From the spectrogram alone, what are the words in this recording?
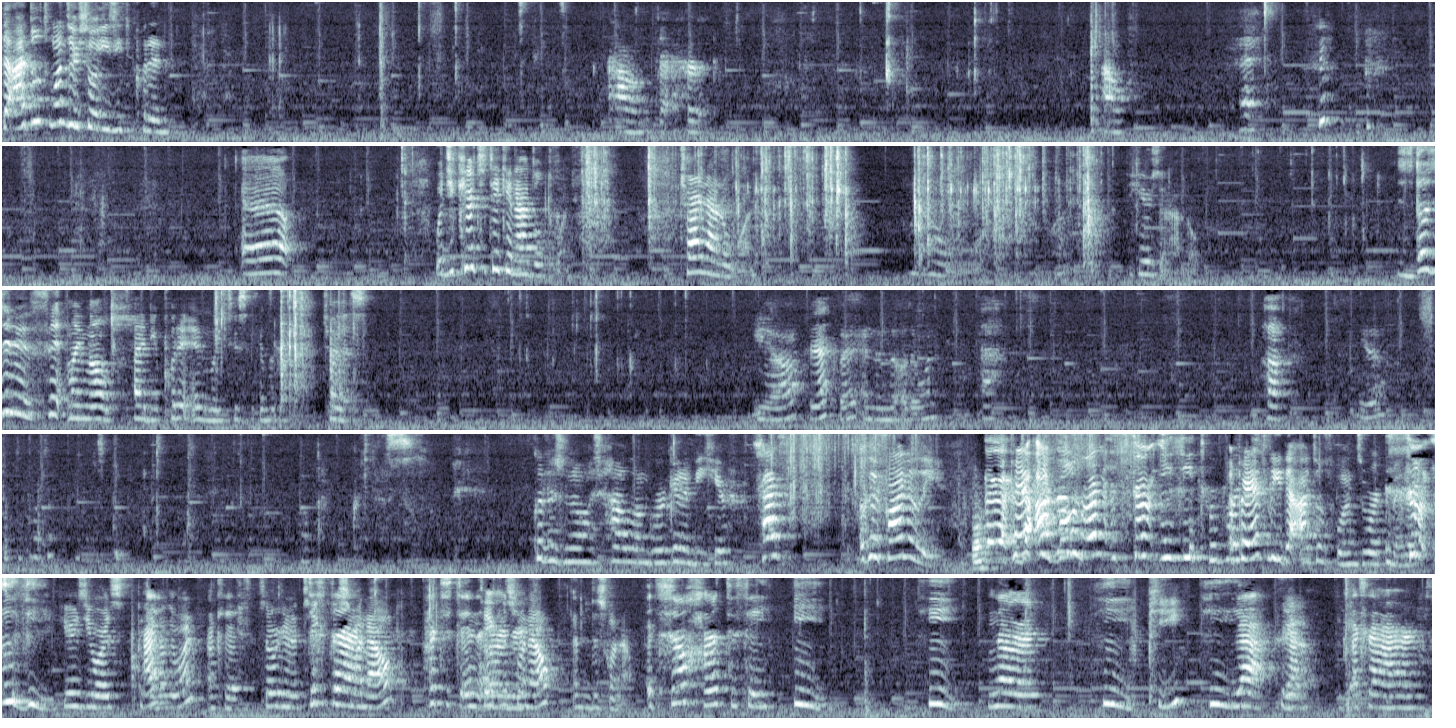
The adult ones are so easy to put in. Ow, that hurt. Ow. Would you care to take an adult one? Try an adult one. Here's an adult. this doesn't even fit my mouth. Had you put it in like two seconds ago. Try this. Yeah. Okay, and then the other one. Ah. Huh. Yeah. Goodness knows how long we're gonna be here. Says, Okay, finally. the, the other one is so easy to put. Apparently the adult ones work It's better. so easy. Here's yours. Pick Huh? another one. Okay. So we're gonna take Just this that. one out, Put it in take this one out, and this one out. It's so hard to say he. He. No. He. P. He. Yeah. Yeah. That's not hard.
